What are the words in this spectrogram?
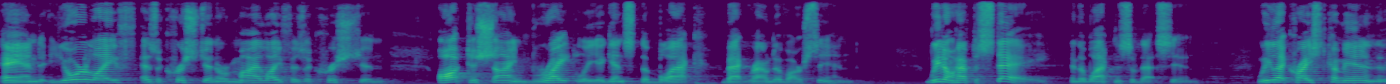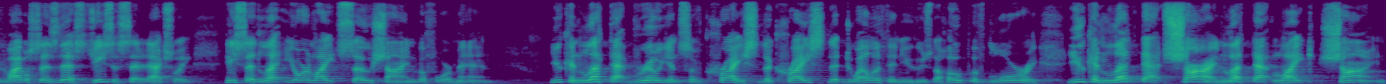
And your life as a Christian or my life as a Christian ought to shine brightly against the black background of our sin. We don't have to stay in the blackness of that sin. We let Christ come in, and the Bible says this Jesus said it actually. He said, Let your light so shine before men you can let that brilliance of Christ, the Christ that dwelleth in you, who's the hope of glory, you can let that shine, let that light shine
